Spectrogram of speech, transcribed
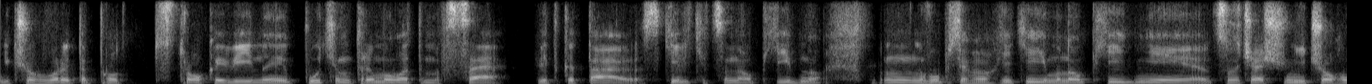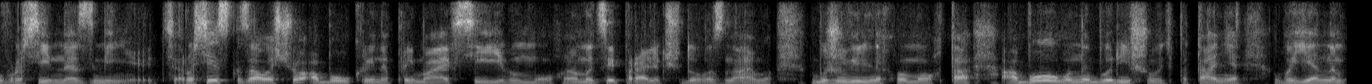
якщо говорити про строки війни, Путін тримуватиме все. Від Китаю скільки це необхідно в обсягах, які йому необхідні, це означає, що нічого в Росії не змінюється. Росія сказала, що або Україна приймає всі її вимоги, а ми цей перелік чудово знаємо, божевільних вимог, та або вони вирішують питання воєнним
